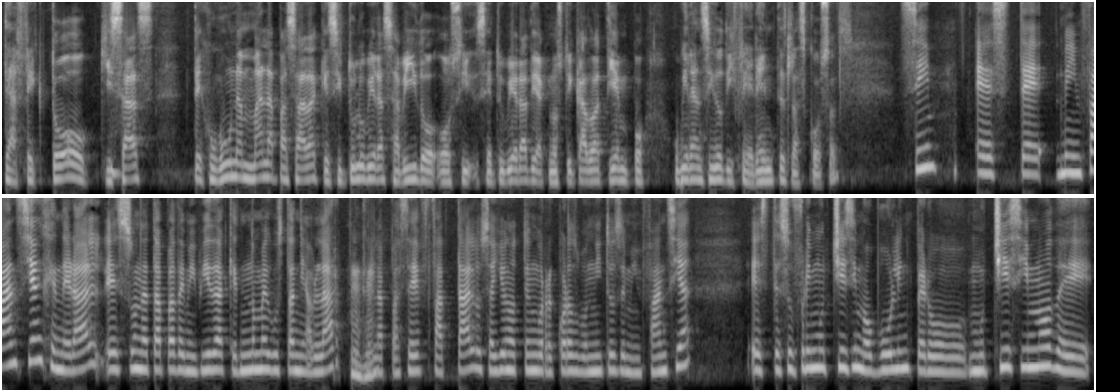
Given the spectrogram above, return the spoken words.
te afectó o quizás te jugó una mala pasada que si tú lo hubieras sabido o si se te hubiera diagnosticado a tiempo, hubieran sido diferentes las cosas? Sí, este, mi infancia en general es una etapa de mi vida que no me gusta ni hablar porque la pasé fatal, o sea, yo no tengo recuerdos bonitos de mi infancia. Este, sufrí muchísimo bullying, pero muchísimo de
